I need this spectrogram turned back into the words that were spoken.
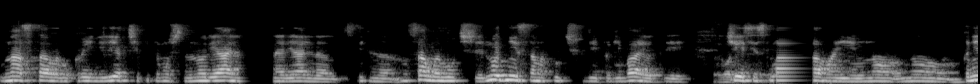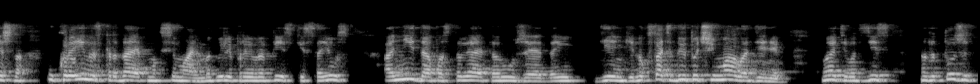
у нас стало в Украине легче, потому что, ну реально, реально, действительно, ну самые лучшие, ну одни из самых лучших людей погибают, и вот. честь и слава им, но, но, конечно, Украина страдает максимально. Мы говорили про Европейский Союз, они, да, поставляют оружие, дают деньги, но, кстати, дают очень мало денег. Знаете, вот здесь надо тоже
